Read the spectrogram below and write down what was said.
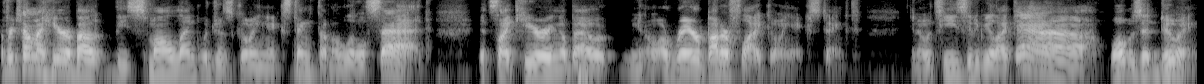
Every time I hear about these small languages going extinct, I'm a little sad. It's like hearing about, you know, a rare butterfly going extinct. You know, it's easy to be like, ah, what was it doing?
